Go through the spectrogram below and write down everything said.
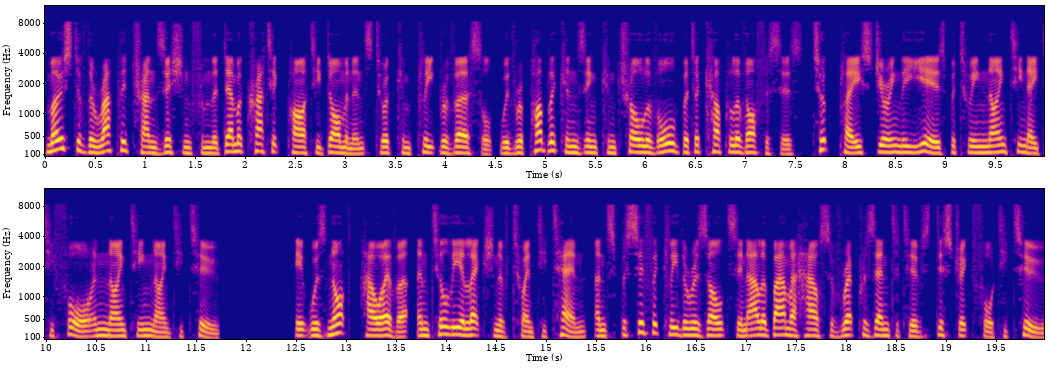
Most of the rapid transition from the Democratic Party dominance to a complete reversal, with Republicans in control of all but a couple of offices, took place during the years between 1984 and 1992. It was not, however, until the election of 2010, and specifically the results in Alabama House of Representatives District 42,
